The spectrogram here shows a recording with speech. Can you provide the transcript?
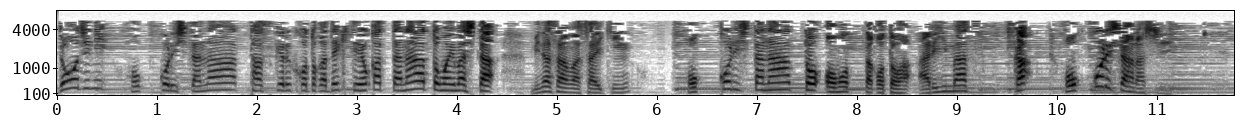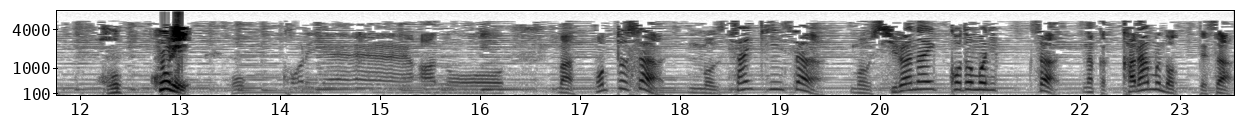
同時にほっこりしたなぁ、助けることができてよかったなぁと思いました。皆さんは最近、ほっこりしたなぁと思ったことはありますか？ほっこりした話。す。ほっこり。ほっこりねあのー、まあ、ほんとさ、もう最近さ、もう知らない子供にさ、なんか絡むのってさ、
